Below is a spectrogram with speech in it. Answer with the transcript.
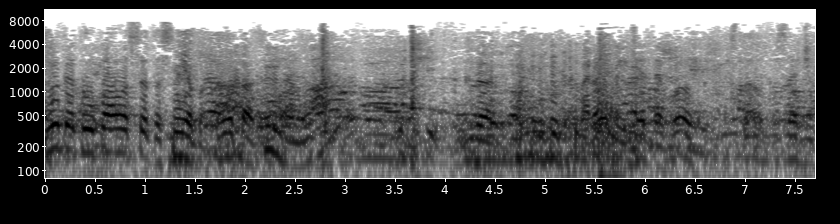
Вот это упало с это, с неба, вот так. Да. Порой где-то Бог стал кусочек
